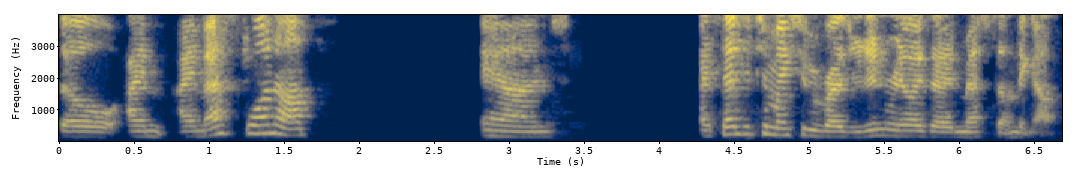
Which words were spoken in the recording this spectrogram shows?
So I I messed one up and I sent it to my supervisor, didn't realize I had messed something up.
